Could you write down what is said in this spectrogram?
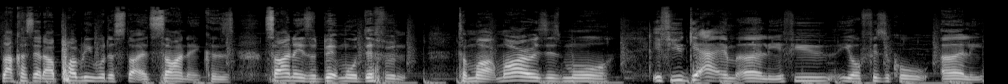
Like I said, I probably would have started Sane because Sane is a bit more different to Mark. Mahrez is more. If you get at him early, if you you're physical early,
